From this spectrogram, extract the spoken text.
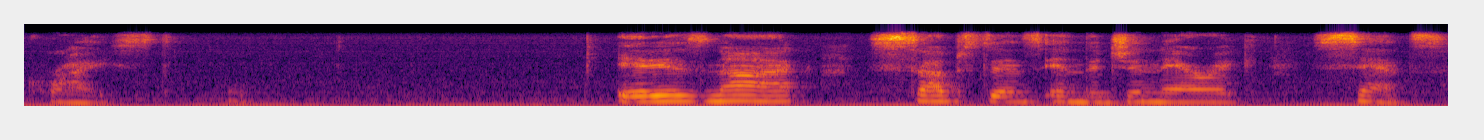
Christ. It is not substance in the generic sense.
